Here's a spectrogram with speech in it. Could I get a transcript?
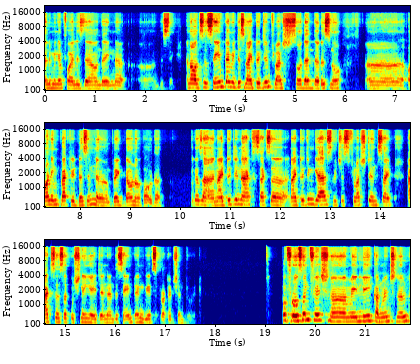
aluminum foil is there on the inner uh, this thing. And also same time it is nitrogen flush so that there is no uh, on impact it doesn't uh, break down a powder because uh, nitrogen acts as a nitrogen gas which is flushed inside acts as a cushioning agent and at the same time gives protection to it. For frozen fish, uh, mainly conventional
